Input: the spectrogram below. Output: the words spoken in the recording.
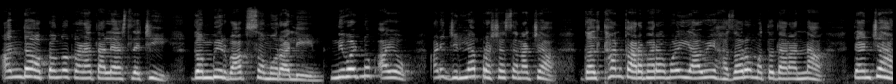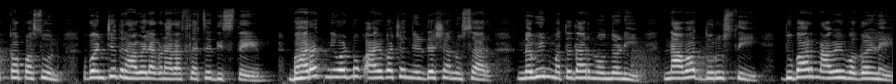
अंध अपंग करण्यात आले असल्याची गंभीर बाब समोर आली. निवडणूक आयोग आणि जिल्हा प्रशासनाच्या गलथान कारभारामुळे यावेळी हजारो मतदारांना त्यांच्या हक्कापासून वंचित राहावे लागणार असल्याचे दिसते. भारत निवडणूक आयोगाच्या निर्देशानुसार नवीन मतदार नोंदणी नावात दुरुस्ती दुबार नावे वगळणे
